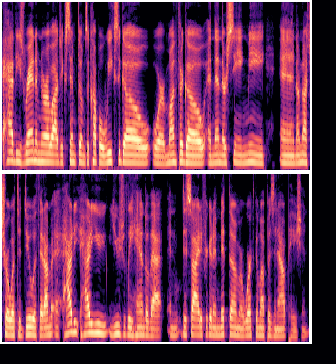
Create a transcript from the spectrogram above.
had these random neurologic symptoms a couple weeks ago or a month ago, and then they're seeing me, and I'm not sure what to do with it. I'm how do you, how do you usually handle that and decide if you're going to admit them or work them up as an outpatient?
